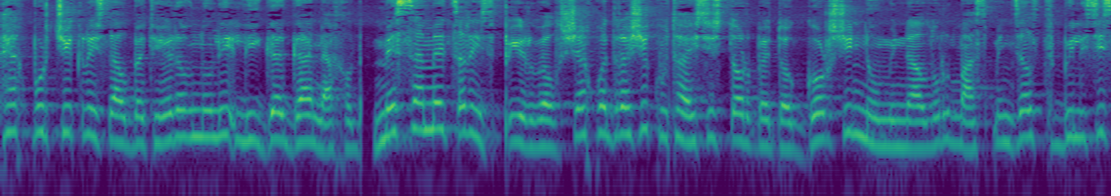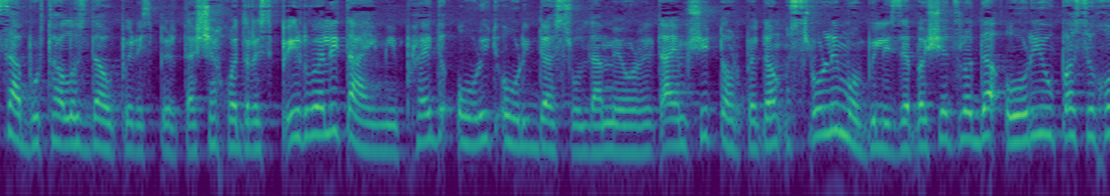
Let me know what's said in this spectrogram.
ფეხბურთში კრისტალბეთ ეროვნული ლიგა განახლდა. მესამე წრის პირველ შეხვედრაში ქუთაისის ტორპედო გორში ნომინალურ მასპინძელს თბილისის საბურთალოს დაუპირისპირდა. შეხვედრის პირველი ტაიმი ფრედ 2-2 დასრულდა. მეორე ტაიმში ტორპედომ სრული მობილიზება შეძლო და ორი უპასუხო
